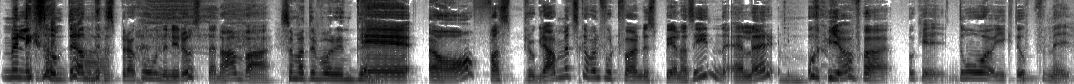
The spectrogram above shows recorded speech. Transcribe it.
Men liksom den desperationen i rösten. Och han bara, Som att det vore en dejt. Eh, ja, fast programmet ska väl fortfarande spelas in, eller? Och jag bara, okej, då gick det upp för mig.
